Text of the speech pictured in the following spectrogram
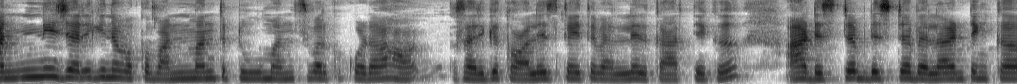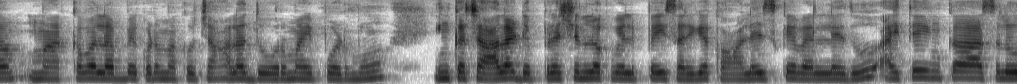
అన్నీ జరిగిన ఒక వన్ మంత్ టూ మంత్స్ వరకు కూడా సరిగ్గా కాలేజ్కి అయితే వెళ్ళలేదు కార్తీక్. ఆ డిస్టర్బ్ డిస్టర్బ్ ఎలా అంటే ఇంకా మా అక్క వాళ్ళ అబ్బాయి కూడా మాకు చాలా దూరం అయిపోవడము. ఇంకా చాలా డిప్రెషన్లోకి వెళ్ళిపోయి సరిగ్గా కాలేజ్కే వెళ్ళలేదు. అయితే ఇంకా అసలు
